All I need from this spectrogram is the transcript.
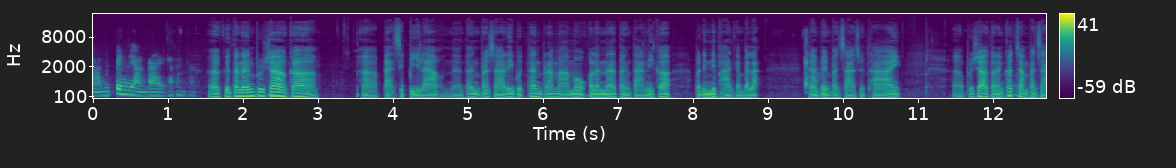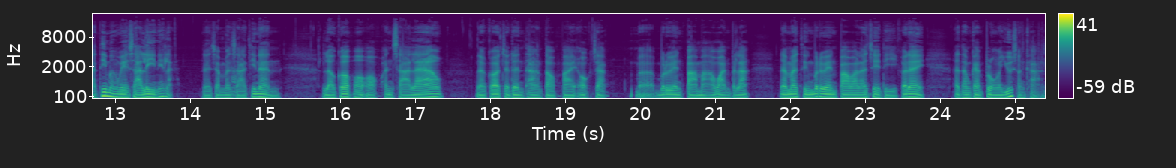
ารเป็นอย่างไรคะท่านคะเออคือตอนนั้นพระเจ้าก็แปดสิบปีแล้วนะท่านพระสารีบุตรท่านพระมหาโมกขลนะต่าง ๆ นี่ก็ปรินิพานกันไปละเป็นพรรษาสุดท้ายพระเจ้าตอนนั้นก็จำพรรษาที่เมืองเวสาลีนี่แหละ จำพรรษาที่นั่น แล้วก็พอออกพรรษาแล้วก็จะเดินทางต่อไปออกจากบริเวณป่ามหาวันไปละนะมาถึงบริเวณป่าวาลเจดี ก็ได้ทำการปรงอายุสังขาร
